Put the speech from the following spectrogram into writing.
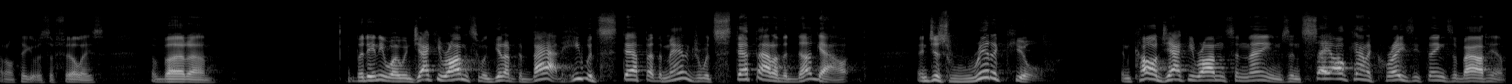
I don't think it was the Phillies. But, um, but anyway, when Jackie Robinson would get up to bat, he would step, the manager would step out of the dugout and just ridicule and call Jackie Robinson names and say all kind of crazy things about him.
